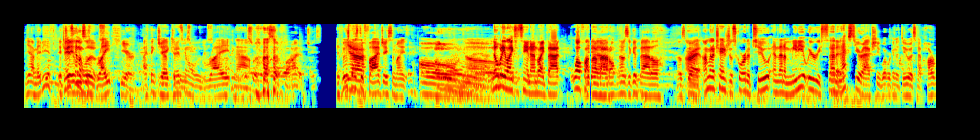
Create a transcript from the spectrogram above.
yeah, maybe if, if Jay's Jay gonna loses lose. right here, I think Jay Yep, could Jay's lose, gonna lose. right now. This was best five, Jason. If it was Yeah. best of five, Jason might. Oh, oh no! Nobody likes to see an end like that. Well fought that battle. That was a good battle. That was good. All right, I'm gonna change the score to two and then immediately reset and it. next year, actually, what we're gonna do is have heart rate.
